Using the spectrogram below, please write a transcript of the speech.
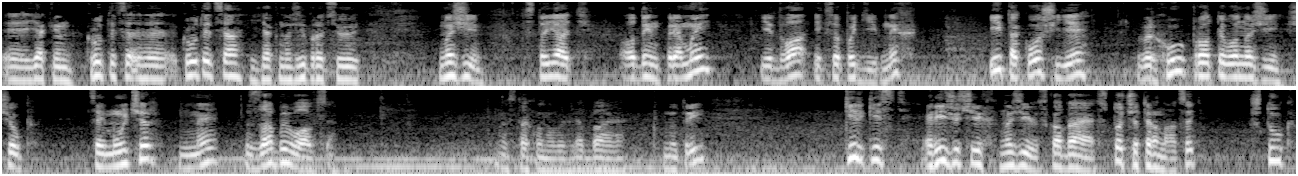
е, як він крутиться, е, крутиться, як ножі працюють. Ножі стоять один прямий і два іксоподібних. І також є вверху противоножі, щоб цей мульчер не забивався. Ось так воно виглядає внутрі. Кількість ріжучих ножів складає 114 штук.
